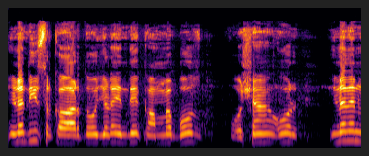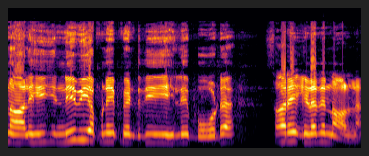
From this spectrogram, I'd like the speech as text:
ਇਹਨਾਂ ਦੀ ਸਰਕਾਰ ਤੋਂ ਜਿਹੜੇ ਇਹਦੇ ਕੰਮ ਹੈ, ਬਹੁਤ ਖੁਸ਼ ਹਾਂ ਔਰ ਇਹਨਾਂ ਦੇ ਨਾਲ ਹੀ ਜਿੰਨੇ ਵੀ ਆਪਣੇ ਪਿੰਡ ਦੀ ਇਸਲੇ ਵੋਟ ਹੈ, ਸਾਰੇ ਇਹਨਾਂ ਦੇ ਨਾਲ ਨੇ।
